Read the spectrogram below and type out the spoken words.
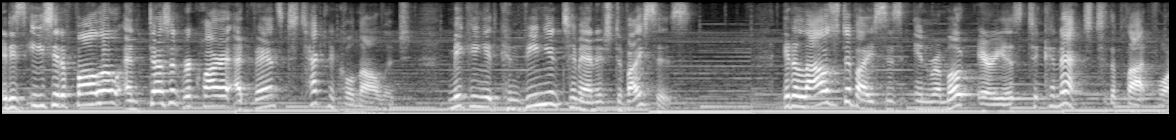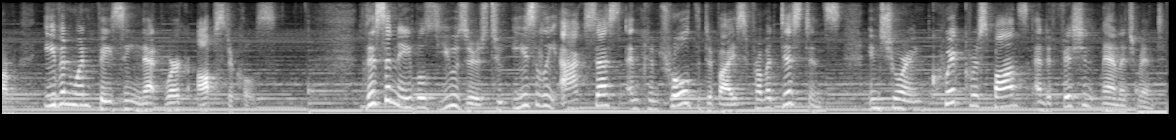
It is easy to follow and doesn't require advanced technical knowledge, making it convenient to manage devices. It allows devices in remote areas to connect to the platform, even when facing network obstacles. This enables users to easily access and control the device from a distance, ensuring quick response and efficient management.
